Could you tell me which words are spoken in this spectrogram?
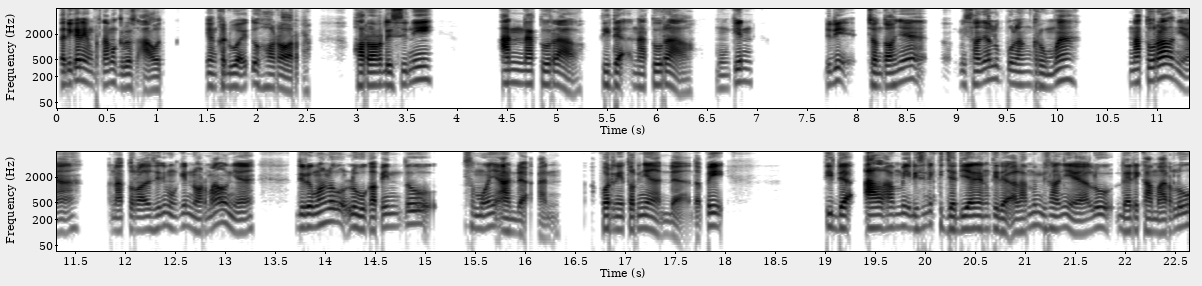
tadi kan yang pertama gross out, yang kedua itu horor. Horor di sini unnatural, tidak natural. Mungkin jadi contohnya, misalnya lu pulang ke rumah, naturalnya, natural di sini mungkin normalnya, di rumah lu lu buka pintu semuanya ada kan, furniturnya ada, tapi tidak alami di sini kejadian yang tidak alami misalnya ya, lu dari kamar lu,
